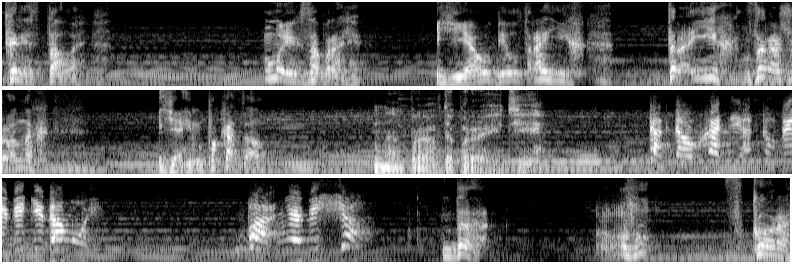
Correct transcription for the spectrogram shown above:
Кристаллы. Мы их забрали. Я убил троих. Троих зараженных. Я им показал. Нам правда пора идти. Тогда уходи оттуда и беги домой. Барни обещал. Да. Скоро.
